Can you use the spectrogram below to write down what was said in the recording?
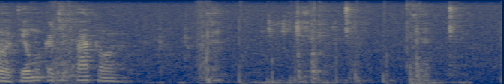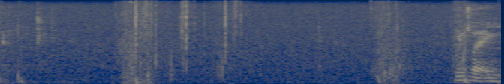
ờ thiếu một cái chip phát thôi. Như vậy.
